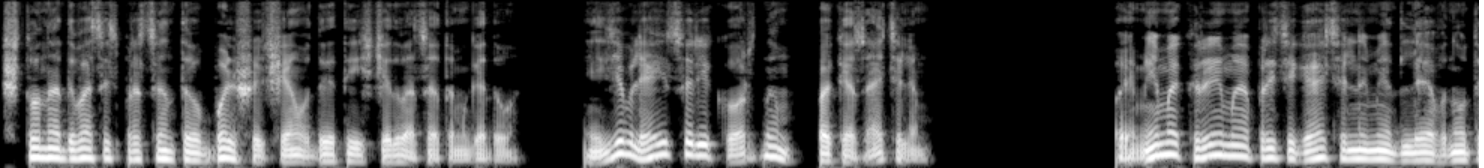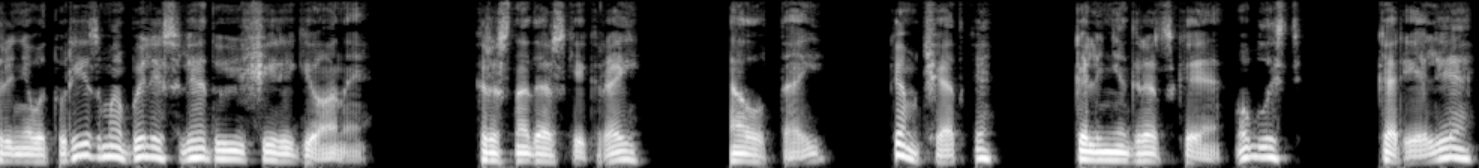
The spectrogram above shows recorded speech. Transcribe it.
что на 20% больше, чем в 2020 году является рекордным показателем. Помимо Крыма, притягательными для внутреннего туризма были следующие регионы. Краснодарский край, Алтай, Камчатка, Калининградская область, Карелия,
